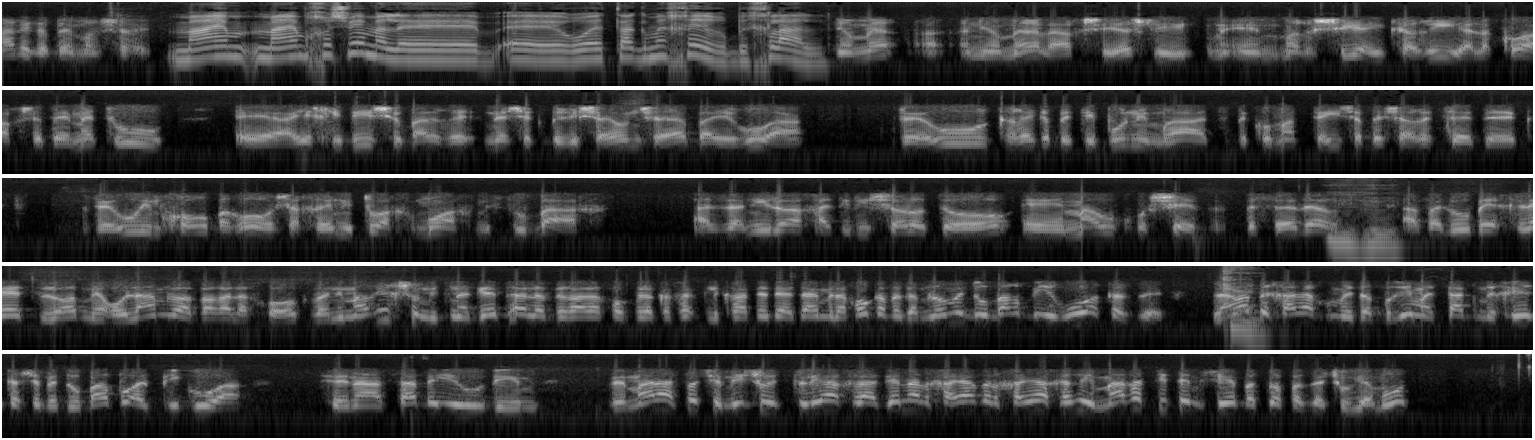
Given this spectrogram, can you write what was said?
מה לגבי מה ש... מה הם, מה הם חושבים על אה, אה, אירועי תג מחיר בכלל? אני אומר, אני אומר לך שיש לי אה, מרשי העיקרי, הלקוח, שבאמת הוא אה, היחידי שהוא בעל נשק ברישיון שהיה באירוע, והוא כרגע בטיפול נמרץ בקומת תשע בשערי צדק, והוא עם חור בראש אחרי ניתוח מוח מסובך, אז אני לא יכלתי לשאול אותו אה, מה הוא חושב, בסדר? אבל הוא בהחלט לא, מעולם לא עבר על החוק, ואני מעריך שהוא מתנגד על עבירה על החוק ולקחת לקחת את הידיים אל החוק, אבל גם לא מדובר באירוע כזה. למה בכלל אנחנו מדברים על תג מחיר כשמדובר פה על פיגוע שנעשה ביהודים, ומה לעשות שמישהו הצליח להגן על חייו ועל חיי אחרים? מה רציתם שיהיה בסוף הזה, שהוא ימות?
